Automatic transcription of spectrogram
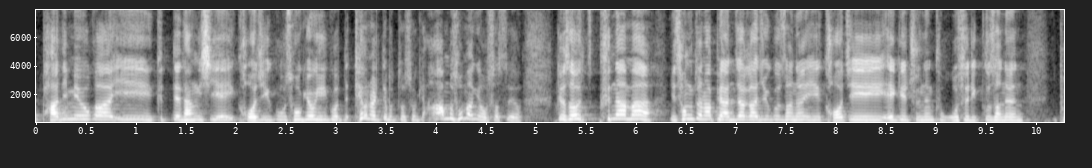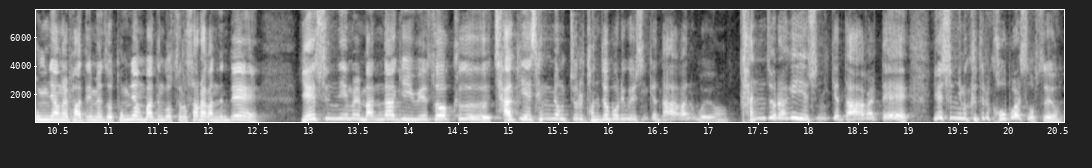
바디메오가 이 그때 당시에 거지고 소경이고 태어날 때부터 소경 아무 소망이 없었어요. 그래서 그나마 이 성전 앞에 앉아가지고서는 이 거지에게 주는 그 옷을 입고서는 동량을 받으면서 동량 받은 것으로 살아갔는데 예수님을 만나기 위해서 그 자기의 생명줄을 던져버리고 예수님께 나아가는 거예요. 간절하게 예수님께 나아갈 때 예수님은 그들을 거부할 수 없어요.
